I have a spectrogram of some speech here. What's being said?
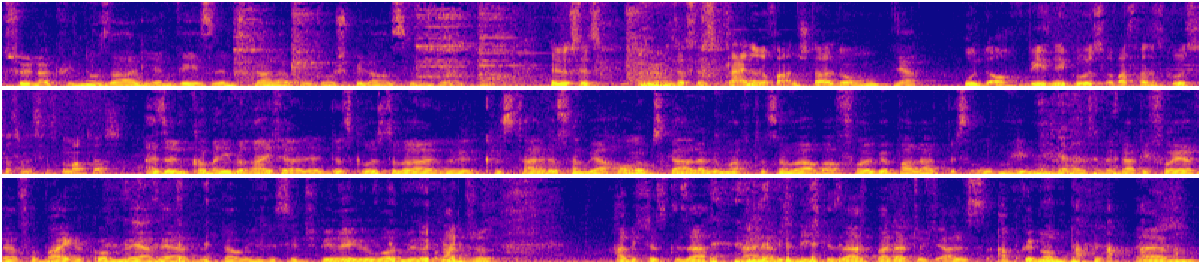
schöner Kinosaal hier in Wesel im Skala Kulturspielhaus nicht. Ja, das, ist jetzt, das ist kleinere Veranstaltungen Ja. und auch wesentlich größere. Was war das Größte, was du bis jetzt gemacht hast? Also im Comedy-Bereich, äh, das größte war äh, Kristall, das haben wir auch im Skala gemacht, das haben wir aber vollgeballert bis oben hin. Also wenn da die Feuerwehr vorbeigekommen wäre, wäre, glaube ich, ein bisschen schwieriger geworden mit dem Brandschutz. Habe ich das gesagt? Nein, habe ich nicht gesagt, war natürlich alles abgenommen. Ähm,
